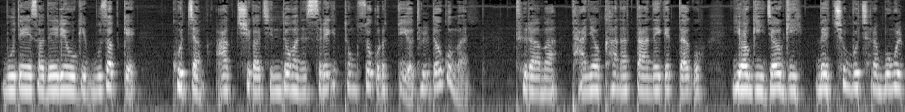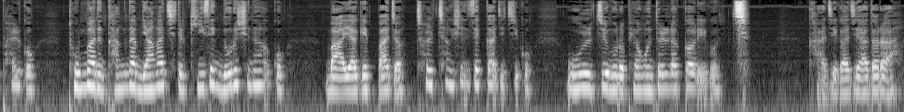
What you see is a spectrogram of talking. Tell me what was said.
무대에서 내려오기 무섭게 곧장 악취가 진동하는 쓰레기통 속으로 뛰어들더구만. 드라마 단역 하나 따내겠다고 여기저기 매춘부처럼 몸을 팔고 돈 많은 강남 양아치들 기생 노릇이나 하고 마약에 빠져 철창 신세까지 지고 우울증으로 병원 들락거리고 치 가지가지 하더라.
